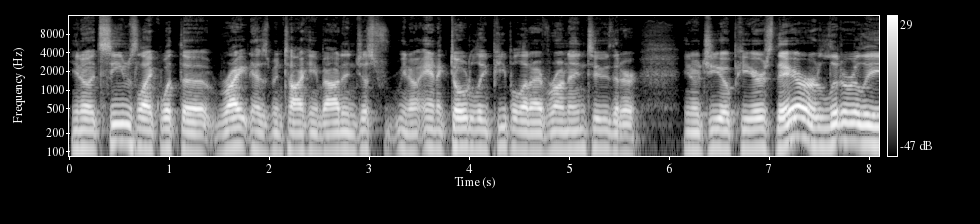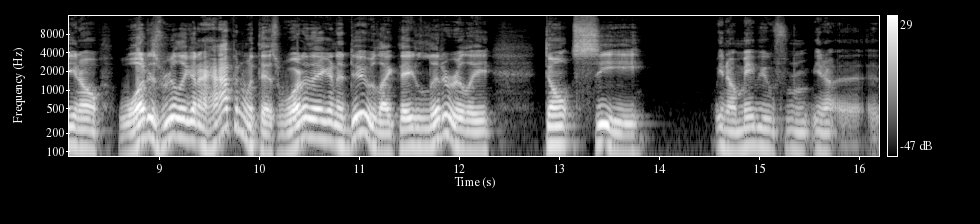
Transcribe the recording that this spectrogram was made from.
you know it seems like what the right has been talking about, and just you know anecdotally people that I've run into that are you know, GOPers, they are literally, you know, what is really going to happen with this? What are they going to do? Like they literally don't see, you know, maybe from, you know, uh,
